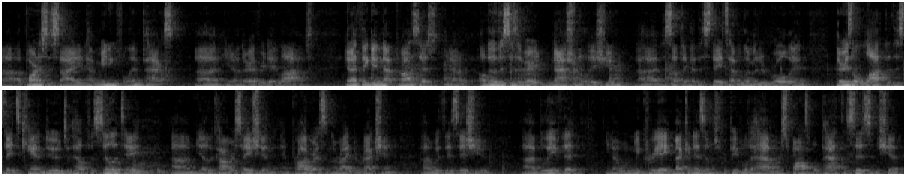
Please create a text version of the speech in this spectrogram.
uh, a part of society and have meaningful impacts uh, you know, in their everyday lives. And I think in that process, you know, although this is a very national issue uh, and it's something that the states have a limited role in, there is a lot that the states can do to help facilitate, um, you know, the conversation and progress in the right direction uh, with this issue. Uh, I believe that, you know, when we create mechanisms for people to have a responsible path to citizenship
